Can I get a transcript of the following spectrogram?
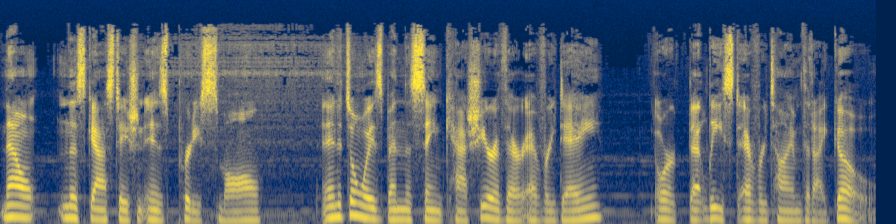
Now, this gas station is pretty small, and it's always been the same cashier there every day, or at least every time that I go.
